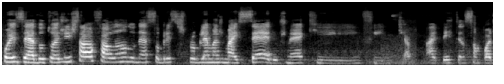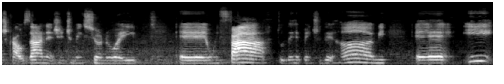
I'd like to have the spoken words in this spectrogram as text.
Pois é, doutor, a gente estava falando né, sobre esses problemas mais sérios, né, que, enfim, que a, a hipertensão pode causar, né? A gente mencionou aí é, um infarto, de repente derrame, é, e,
